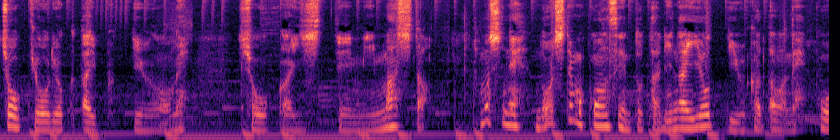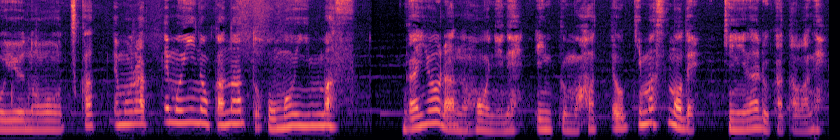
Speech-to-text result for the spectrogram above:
超強力タイプっていうのをね紹介してみましたもしね、どうしてもコンセント足りないよっていう方はね、こういうのを使ってもらってもいいのかなと思います。概要欄の方にね、リンクも貼っておきますので、気になる方はね、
